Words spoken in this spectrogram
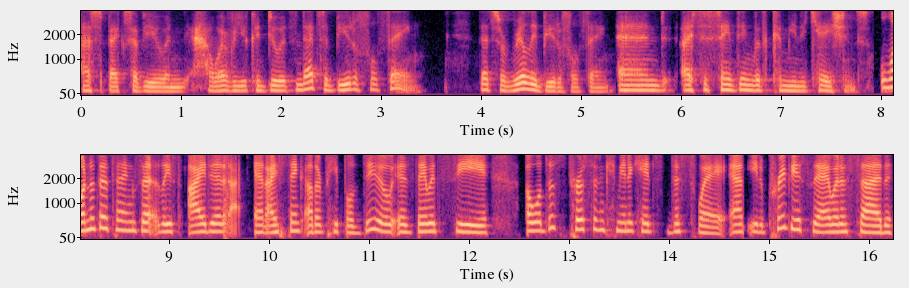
aspects of you, and however you can do it, then that's a beautiful thing. That's a really beautiful thing. And it's the same thing with communications. One of the things that at least I did, and I think other people do, is they would see, oh, well, this person communicates this way. And you know, previously I would have said,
